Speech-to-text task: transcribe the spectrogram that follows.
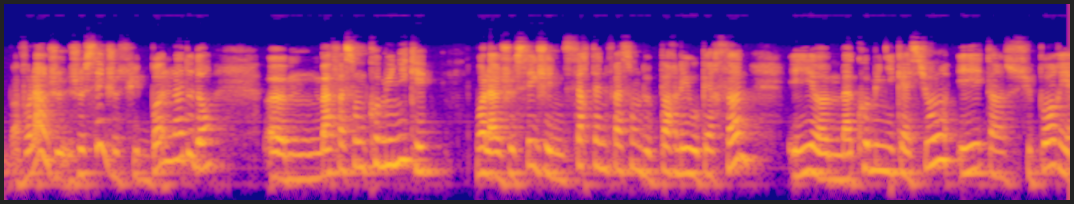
bah, voilà, je, sais que je suis bonne là-dedans. Euh, ma façon de communiquer. Voilà, je sais que j'ai une certaine façon de parler aux personnes et euh, ma communication est un support et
